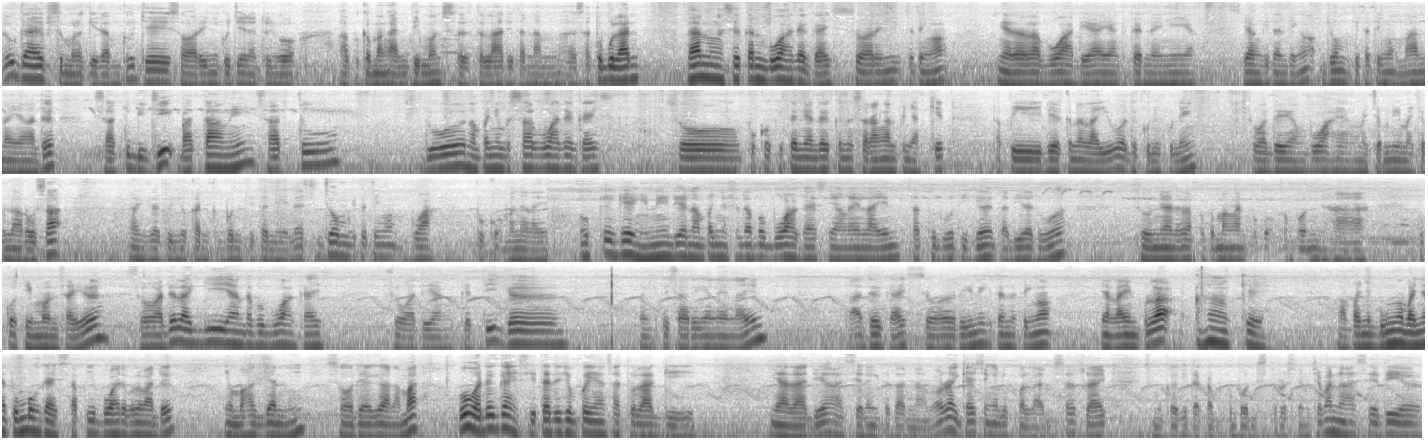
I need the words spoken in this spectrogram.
Hello guys, semua lagi dalam Gojek. So hari ni Gojek nak tunjuk uh, perkembangan timun setelah ditanam uh, satu bulan Dan menghasilkan buah dia guys. So hari ni kita tengok Ini adalah buah dia yang kita ini yang, yang kita tengok. Jom kita tengok mana yang ada. Satu biji batang ni Satu Dua Nampaknya besar buah dia guys. So pokok kita ni ada kena serangan penyakit Tapi dia kena layu ada kuning-kuning. So ada yang buah yang macam ni macam nak rosak dan kita tunjukkan kebun kita ni. Let's jom kita tengok buah pokok mana lain. Ok geng ini dia nampaknya sudah berbuah guys yang lain-lain. 1, 2, 3 tadi dah 2 so ni adalah perkembangan pokok kebun ha, pokok timun saya. So ada lagi yang dah berbuah guys. So ada yang ketiga. Dan kita cari yang lain-lain. Tak ada guys. So hari ni kita nak tengok yang lain pula. Ok nampaknya bunga banyak tumbuh guys. Tapi buah dia belum ada yang bahagian ni. So dia agak lambat. Oh ada guys. Kita ada jumpa yang satu lagi. Ni adalah dia hasil yang kita tanam. Alright guys. Jangan lupa like subscribe. Semoga kita akan berkebun seterusnya. Macam mana hasil dia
